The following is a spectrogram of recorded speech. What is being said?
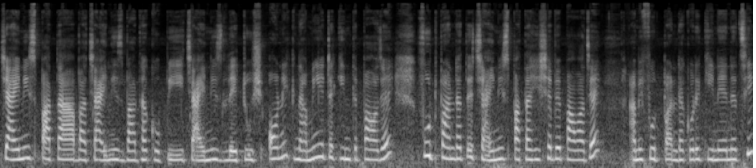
চাইনিজ পাতা বা চাইনিজ বাঁধাকপি, চাইনিজ লেটুস অনেক নামই এটা কিনতে পাওয়া যায়। ফুড পান্ডাতে চাইনিজ পাতা হিসেবে পাওয়া যায়। আমি ফুড পান্ডা করে কিনে এনেছি।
